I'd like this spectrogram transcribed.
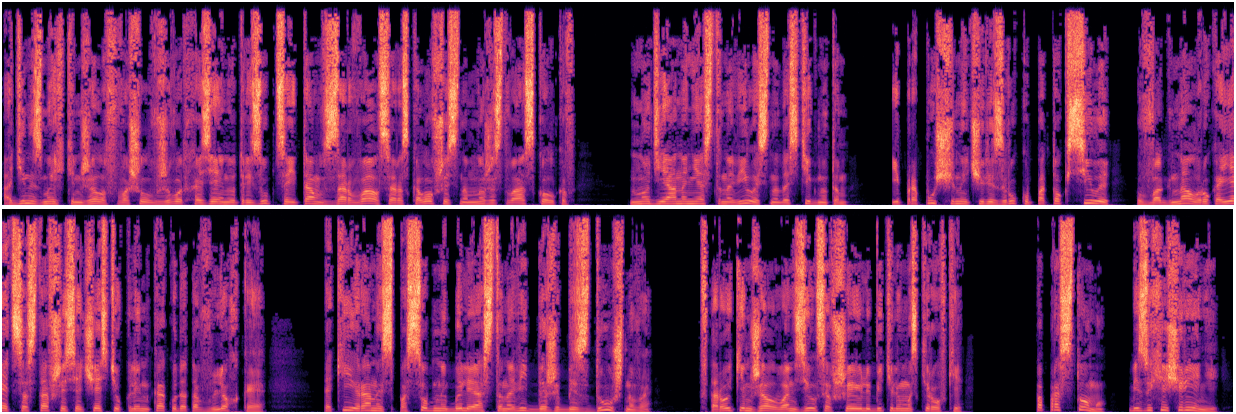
Один из моих кинжалов вошел в живот хозяину трезубца и там взорвался, расколовшись на множество осколков. Но Диана не остановилась на достигнутом, и пропущенный через руку поток силы вогнал рукоять с оставшейся частью клинка куда-то в легкое. Такие раны способны были остановить даже бездушного. Второй кинжал вонзился в шею любителю маскировки. По-простому, без ухищрений —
